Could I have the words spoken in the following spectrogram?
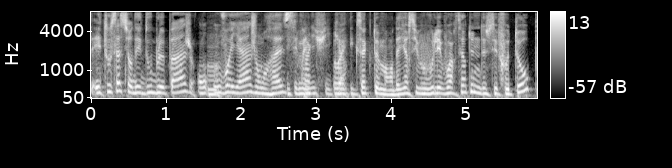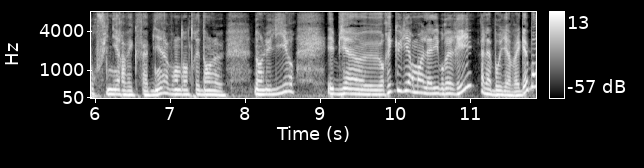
Et tout ça sur des doubles pages. On, Mm. on voyage, on rêve, c'est magnifique. ouais, hein. exactement. D'ailleurs, si vous voulez voir certaines de ces photos, pour finir avec Fabien, avant d'entrer dans le dans le livre, eh bien, euh, régulièrement à la librairie, à la Bruyère Vagabonde,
